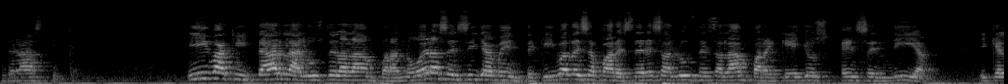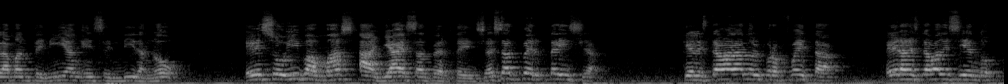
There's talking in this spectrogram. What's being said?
drástica. Iba a quitar la luz de la lámpara. No era sencillamente que iba a desaparecer esa luz de esa lámpara y que ellos encendían y que la mantenían encendida. No eso iba más allá, esa advertencia. Esa advertencia que le estaba dando el profeta, era, le estaba diciendo,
